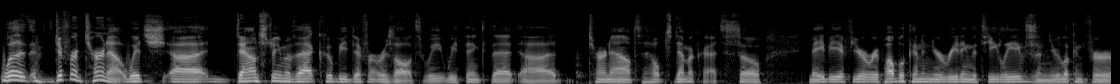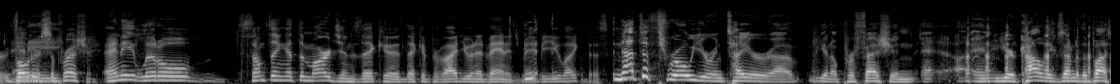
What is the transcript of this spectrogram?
Well, different turnout, which uh, downstream of that could be different results. We we think that uh, turnout helps Democrats. So maybe if you're a Republican and you're reading the tea leaves and you're looking for voter any, suppression, any little something at the margins that could that could provide you an advantage, maybe you like this. Not to throw your entire uh, you know profession uh, and your colleagues under the bus,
